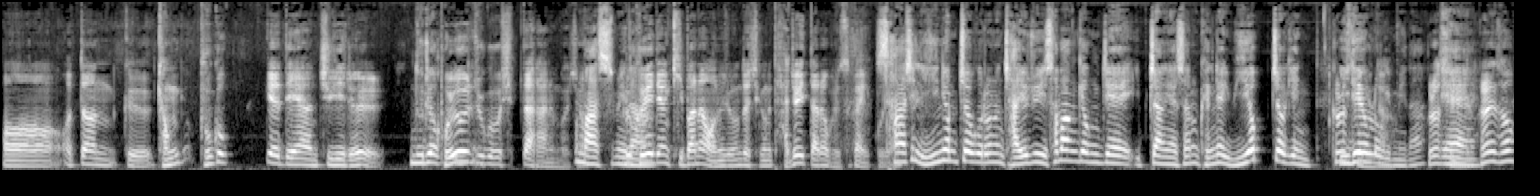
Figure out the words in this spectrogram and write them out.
어, 어떤 그 경, 부국에 대한 주의를 누력 보여주고 싶다라는 거죠. 맞습니다. 그에 대한 기반은 어느 정도 지금 다져 있다고 볼 수가 있고요. 사실 이념적으로는 자유주의 서방 경제 입장에서는 굉장히 위협적인 그렇습니다. 이데올로기입니다. 그렇습니다. 예. 그래서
